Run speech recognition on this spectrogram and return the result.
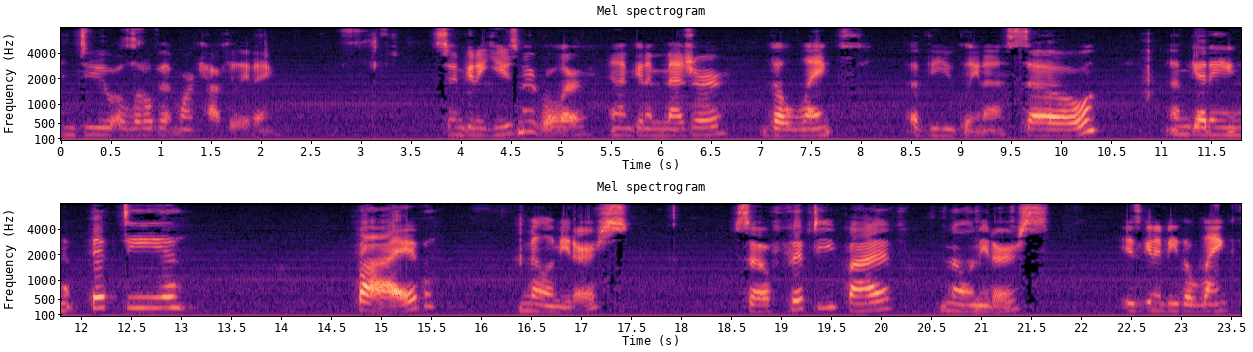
and do a little bit more calculating. So I'm going to use my ruler and I'm going to measure the length of the euglena. So I'm getting 55 millimeters. So 55 millimeters is going to be the length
